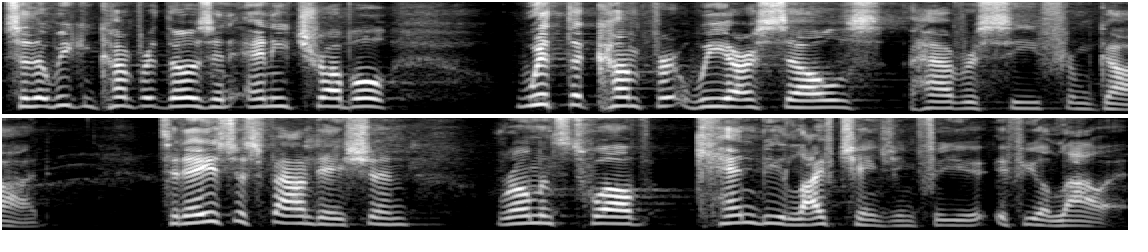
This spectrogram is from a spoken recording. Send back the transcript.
so that we can comfort those in any trouble with the comfort we ourselves have received from God. Today's just foundation. Romans 12 can be life changing for you if you allow it.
